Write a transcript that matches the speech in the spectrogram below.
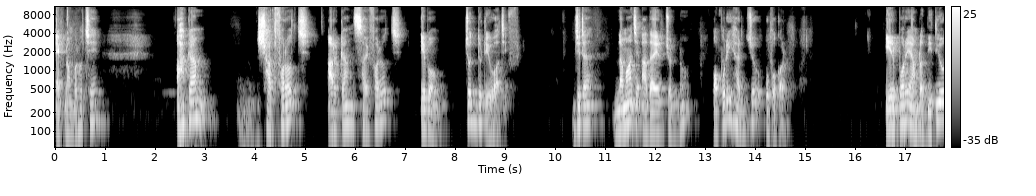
এক নম্বর হচ্ছে, আহকাম সাত ফরজ আরকান ছয় ফরজ এবং চোদ্দটি ওয়াজিফ, যেটা নামাজ আদায়ের জন্য অপরিহার্য উপকরণ। এরপরে আমরা দ্বিতীয়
